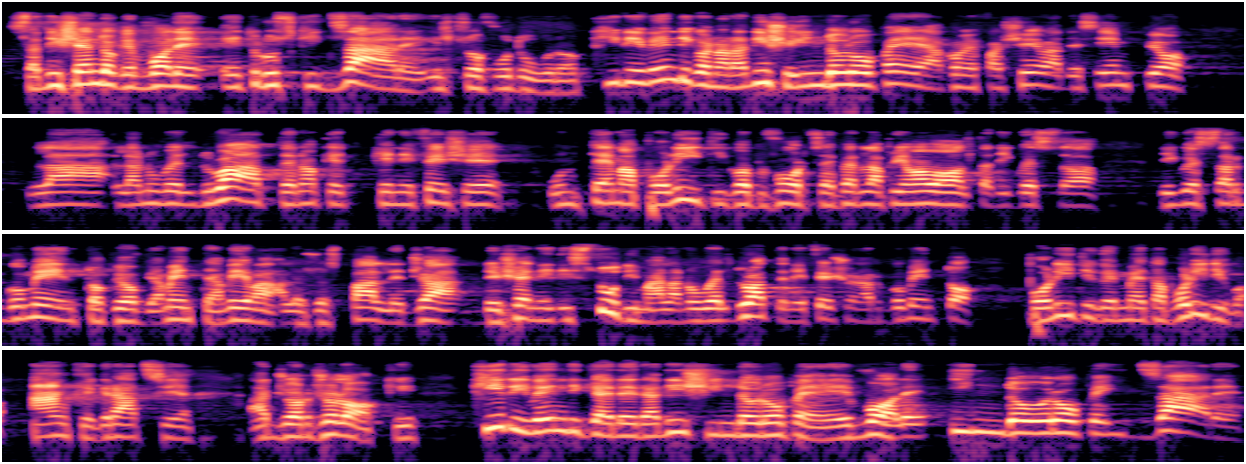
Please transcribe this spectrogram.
sta dicendo che vuole etruschizzare il suo futuro. Chi rivendica una radice indoeuropea, come faceva ad esempio la, la Nouvelle Droite, no? che, che, ne fece un tema politico forse per la prima volta di questo di questo argomento che ovviamente aveva alle sue spalle già decenni di studi, ma la Nouvelle Droite ne fece un argomento politico e metapolitico anche grazie a Giorgio Locchi. Chi rivendica le radici indoeuropee vuole indoeuropeizzare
